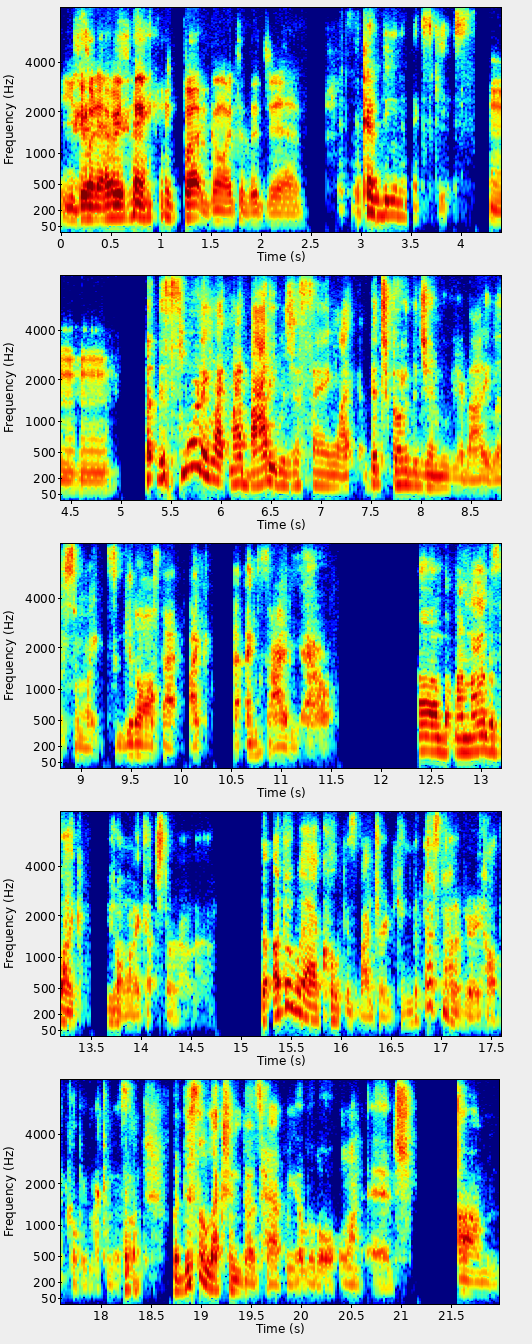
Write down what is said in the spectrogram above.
you're doing everything but going to the gym. it's a convenient excuse. hmm But this morning, like my body was just saying, like, bitch, go to the gym, move your body, lift some weights, and get off that like anxiety out. Um, but my mind was like, you don't want to catch the Rona. The other way I cope is by drinking, but that's not a very healthy coping mechanism. But this election does have me a little on edge. Um,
